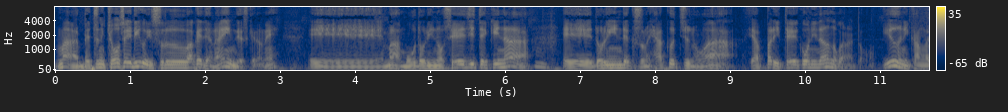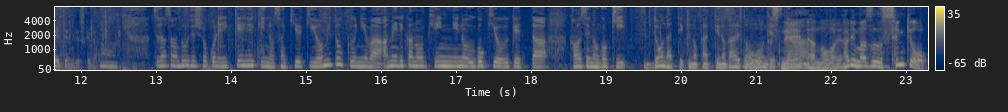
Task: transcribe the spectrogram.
まあ別に強制利食いするわけじゃないんですけどね。えー、まあ戻りの政治的な、うん、えー、ドルインデックスの100っていうのは、やっぱり抵抗になるのかなというふうに考えてるんですけど。うん。津田さん、どうでしょう、これ、日経平均の先行き、読み解くには、アメリカの金利の動きを受けた為替の動き、どうなっていくのかっていうのがあると思うんですが、ね、あのやはりまず選挙を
